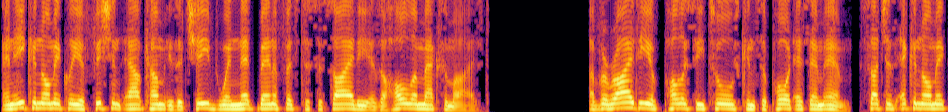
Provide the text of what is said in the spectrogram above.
An economically efficient outcome is achieved when net benefits to society as a whole are maximized. A variety of policy tools can support SMM, such as economic,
